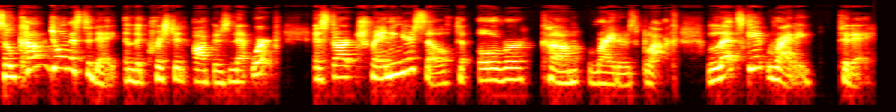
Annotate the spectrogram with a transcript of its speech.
So come join us today in the Christian Authors Network and start training yourself to overcome writer's block. Let's get writing today.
